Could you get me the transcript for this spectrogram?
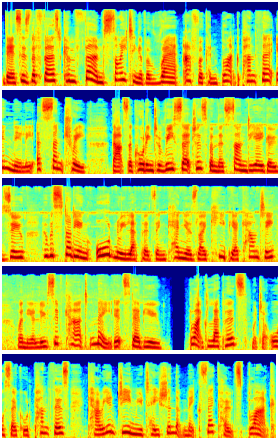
This is the first confirmed sighting of a rare African black panther in nearly a century. That's according to researchers from the San Diego Zoo who were studying ordinary leopards in Kenya's Laikipia County when the elusive cat made its debut. Black leopards, which are also called panthers, carry a gene mutation that makes their coats black.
